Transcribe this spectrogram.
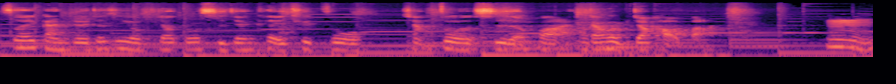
所以感觉就是有比较多时间可以去做想做的事的话，应该会比较好吧。嗯，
